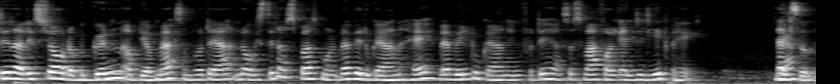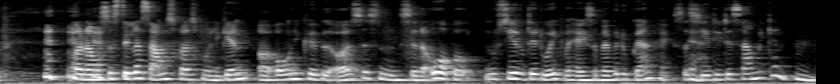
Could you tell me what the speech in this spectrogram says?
det, der er lidt sjovt at begynde at blive opmærksom på, det er, når vi stiller et spørgsmål, hvad vil du gerne have, hvad vil du gerne inden for det her, så svarer folk alt det, de ikke vil have. Altid. Ja. og når man så stiller samme spørgsmål igen, og oven i købet også sådan sætter ord på, nu siger du det, du ikke vil have, så hvad vil du gerne have? Så ja. siger de det samme igen. Mm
